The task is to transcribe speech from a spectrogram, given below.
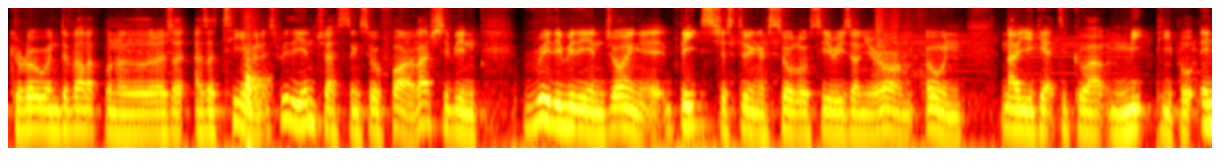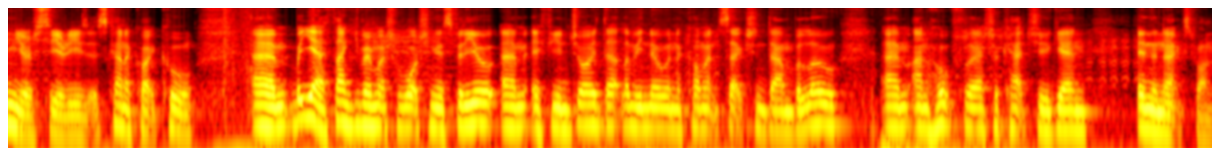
grow and develop one another as a, as a team. And it's really interesting so far. I've actually been really really enjoying it. It beats just doing a solo series on your own. Now you get to go out and meet people in your series. It's kind of quite cool. Um, but yeah, thank you very much for watching this video. Um, if you enjoyed that, let me know in the comment section down below, um, and hopefully I shall catch you again in the next one.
